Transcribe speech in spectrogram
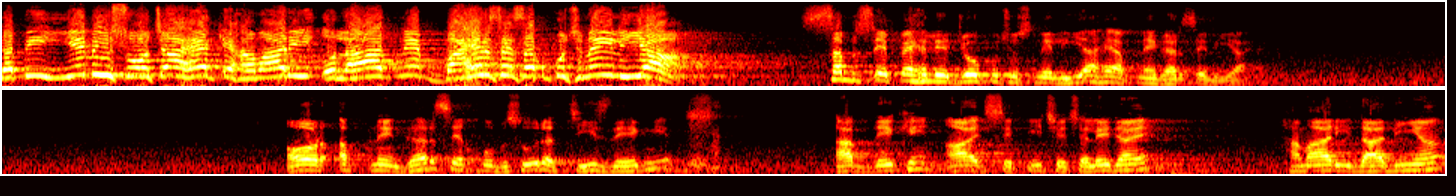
کبھی یہ بھی سوچا ہے کہ ہماری اولاد نے باہر سے سب کچھ نہیں لیا۔ سب سے پہلے جو کچھ اس نے لیا ہے اپنے گھر سے لیا ہے۔ اور اپنے گھر سے خوبصورت چیز دیں گے۔ آپ دیکھیں، آج سے پیچھے چلے جائیں۔ ہماری دادیاں،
